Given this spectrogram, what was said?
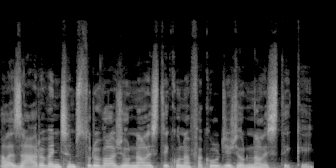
ale zároveň jsem studovala žurnalistiku na fakultě žurnalistiky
